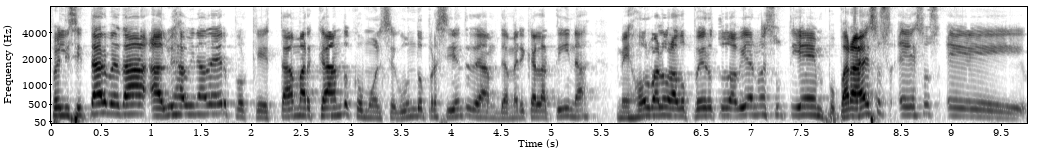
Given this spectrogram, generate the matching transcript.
Felicitar ¿verdad? a Luis Abinader porque está marcando como el segundo presidente de, América Latina mejor valorado, pero todavía no es su tiempo. Para esos, esos eh,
